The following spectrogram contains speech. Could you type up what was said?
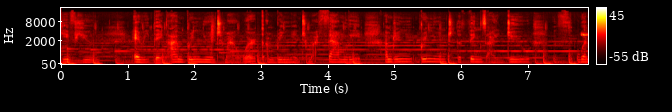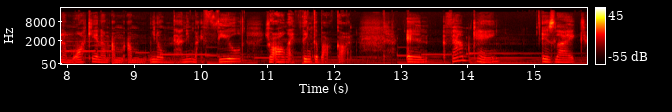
give you everything. I'm bringing you into my work. I'm bringing you into my family. I'm bringing, bringing you into the things I do when I'm walking. I'm, I'm, I'm, you know, manning my field. You're all I think about, God. And Fam Cain is like,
